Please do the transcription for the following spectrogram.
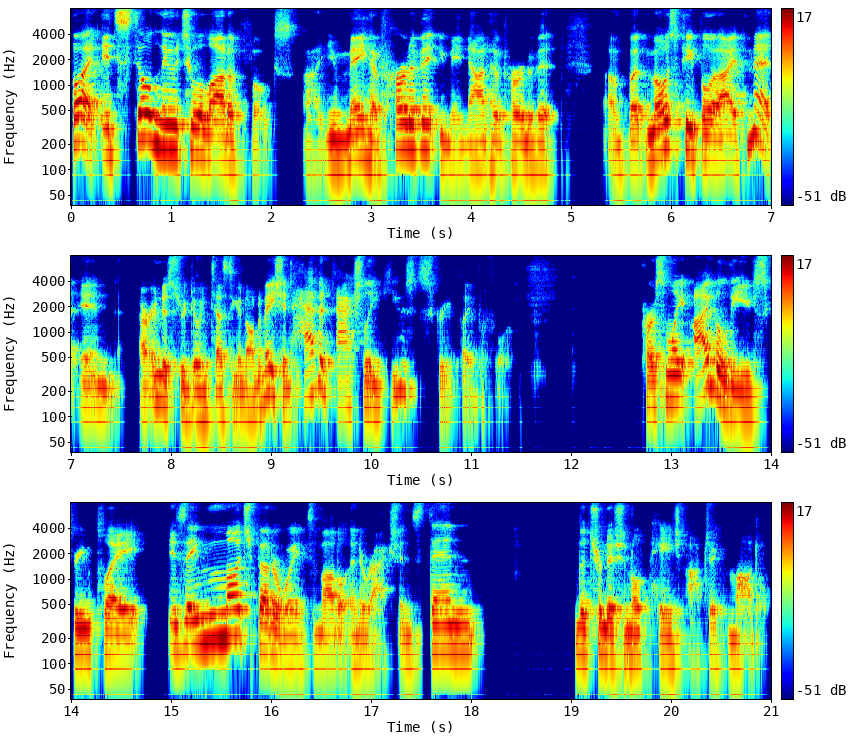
but it's still new to a lot of folks. Uh, you may have heard of it. You may not have heard of it. Um, but most people that I've met in our industry doing testing and automation haven't actually used Screenplay before. Personally, I believe Screenplay is a much better way to model interactions than the traditional page object model.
